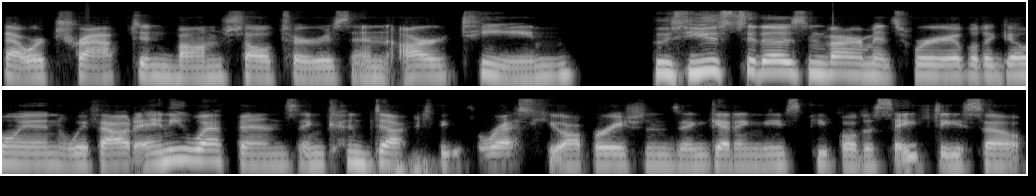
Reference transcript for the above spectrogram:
that were trapped in bomb shelters. And our team, who's used to those environments, were able to go in without any weapons and conduct mm-hmm. these rescue operations and getting these people to safety. So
